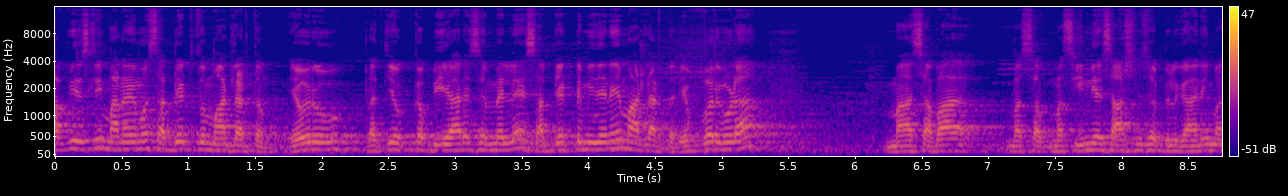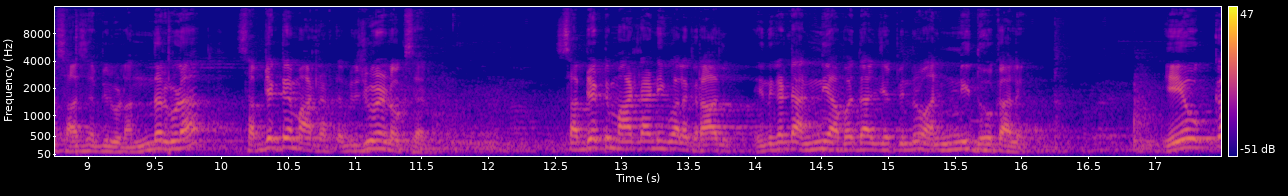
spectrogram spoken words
ఆబ్వియస్లీ మనమేమో సబ్జెక్టుతో మాట్లాడతాం. ఎవరు? ప్రతి ఒక్క బీఆర్ఎస్ ఎమ్మెల్యే సబ్జెక్ట్ మీదనే మాట్లాడతారు. ఎవ్వరు కూడా మా సభ మా సబ్ మా సీనియర్ శాసనసభ్యులు కానీ మా శాసనసభ్యులు కూడా అందరు కూడా సబ్జెక్టే మాట్లాడతారు. మీరు చూడండి ఒకసారి. సబ్జెక్ట్ మాట్లాడడానికి వాళ్ళకి రాదు. ఎందుకంటే అన్ని అబద్ధాలు చెప్పిండ్రు అన్ని ధోకాలే. ఏ ఒక్క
